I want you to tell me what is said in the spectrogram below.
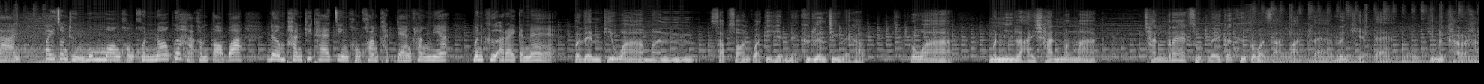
การ ไปจนถึงมุมมองของคนนอกเพื่อหาคำตอบว่า เดิมพันที่แท้จริงของความขัดแย้งครั้งเนี้ยมันคืออะไรกันแน่ ประเด็นที่ว่ามันซับซ้อนกว่าที่เห็นเนี่ยคือเรื่องจริงเลยครับ เพราะว่ามันมีหลายชั้นมาก ๆ ชั้นแรกสุดเลยก็คือประวัติศาสตร์บาดแผลเรื่องเขตแดน ที่มันคาราคา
